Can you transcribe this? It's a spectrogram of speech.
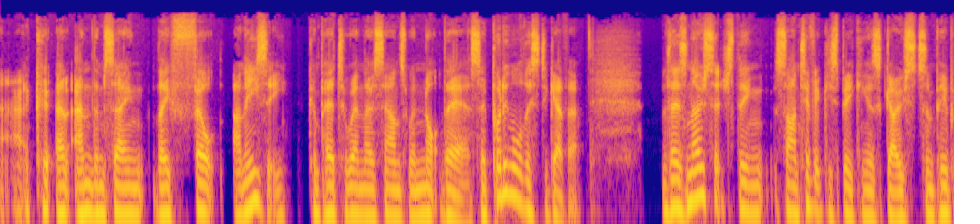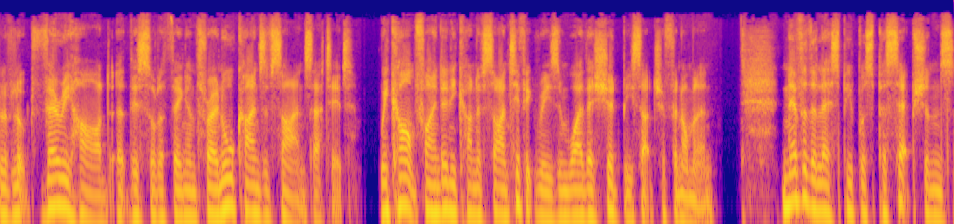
uh, and them saying they felt uneasy compared to when those sounds were not there. So putting all this together, there's no such thing, scientifically speaking, as ghosts, and people have looked very hard at this sort of thing and thrown all kinds of science at it. We can't find any kind of scientific reason why there should be such a phenomenon. Nevertheless, people's perceptions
